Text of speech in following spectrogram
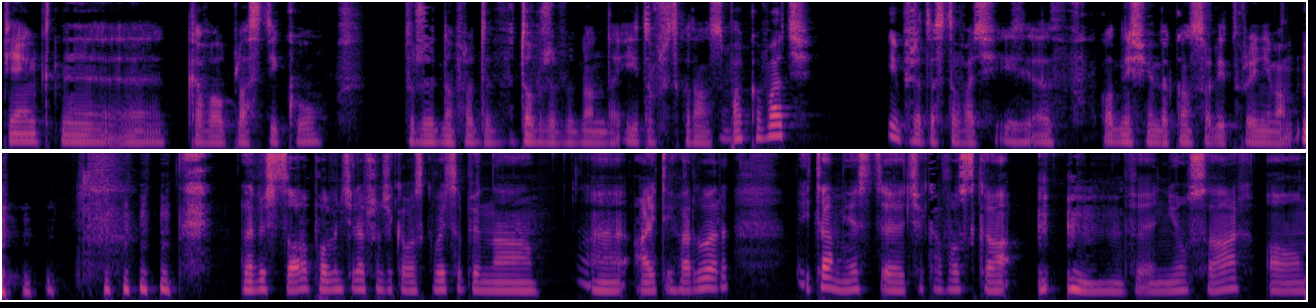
piękny e, kawał plastiku, który naprawdę dobrze wygląda i to wszystko tam spakować i przetestować i e, w odniesieniu do konsoli, której nie mam. Ale wiesz co, powiem Ci lepszą ciekawostkę, wejdź sobie na e, IT Hardware i tam jest e, ciekawostka w newsach o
